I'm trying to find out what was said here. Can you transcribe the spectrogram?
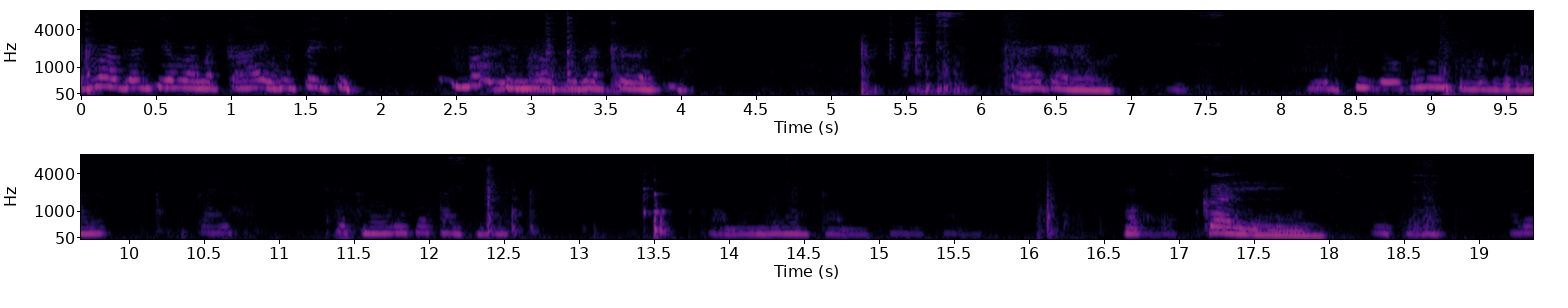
माझ्या जीवाला काय होतंय ते? ते माझे मला सुद्धा कळत नाही. काय करावं? मग शिजव काय होतं मुठभर मला? काय? चटणीवर काय कालचं कालवण बी नाही कालवण शिजलं काय मग काय? पैसा अरे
